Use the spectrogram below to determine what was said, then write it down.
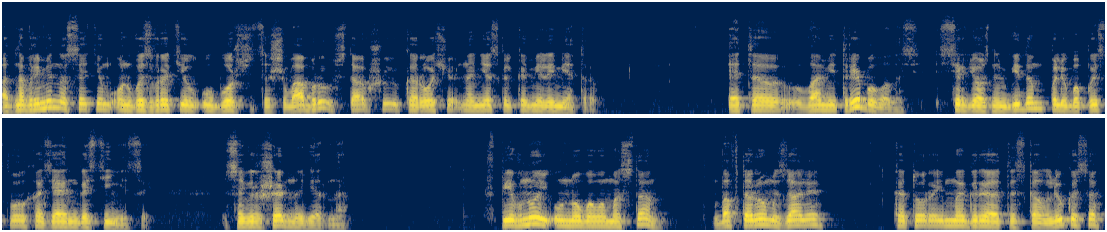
Одновременно с этим он возвратил уборщице швабру, ставшую короче на несколько миллиметров. «Это вам и требовалось?» – с серьезным видом полюбопытствовал хозяин гостиницы. «Совершенно верно». В пивной у нового моста, во втором зале, который Мегре отыскал Люкаса,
